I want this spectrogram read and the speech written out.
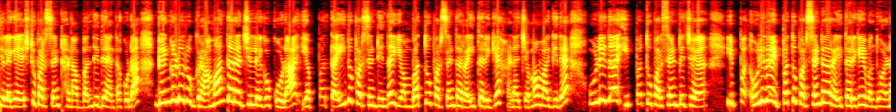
ಜಿಲ್ಲೆಗೆ ಎಷ್ಟು ಪರ್ಸೆಂಟ್ ಹಣ ಬಂದಿದೆ ಅಂತ ಕೂಡ. ಬೆಂಗಳೂರು ಗ್ರಾಮಾಂತರ ಜಿಲ್ಲೆಗೂ ಕೂಡ ಎಪ್ಪತ್ತೈದು ಪರ್ಸೆಂಟ್ ಇಂದ ಎಂಬತ್ತು ಪರ್ಸೆಂಟ್ ರೈತರಿಗೆ ಹಣ ಜಮಾವಾಗಿದೆ. ಉಳಿದ ಇಪ್ಪತ್ತು ಪರ್ಸೆಂಟ್ ಉಳಿದ ಇಪ್ಪತ್ತು ಪರ್ಸೆಂಟ್ ರೈತರಿಗೆ ಒಂದು ಹಣ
